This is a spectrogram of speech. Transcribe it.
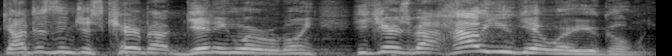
God doesn't just care about getting where we're going. He cares about how you get where you're going,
